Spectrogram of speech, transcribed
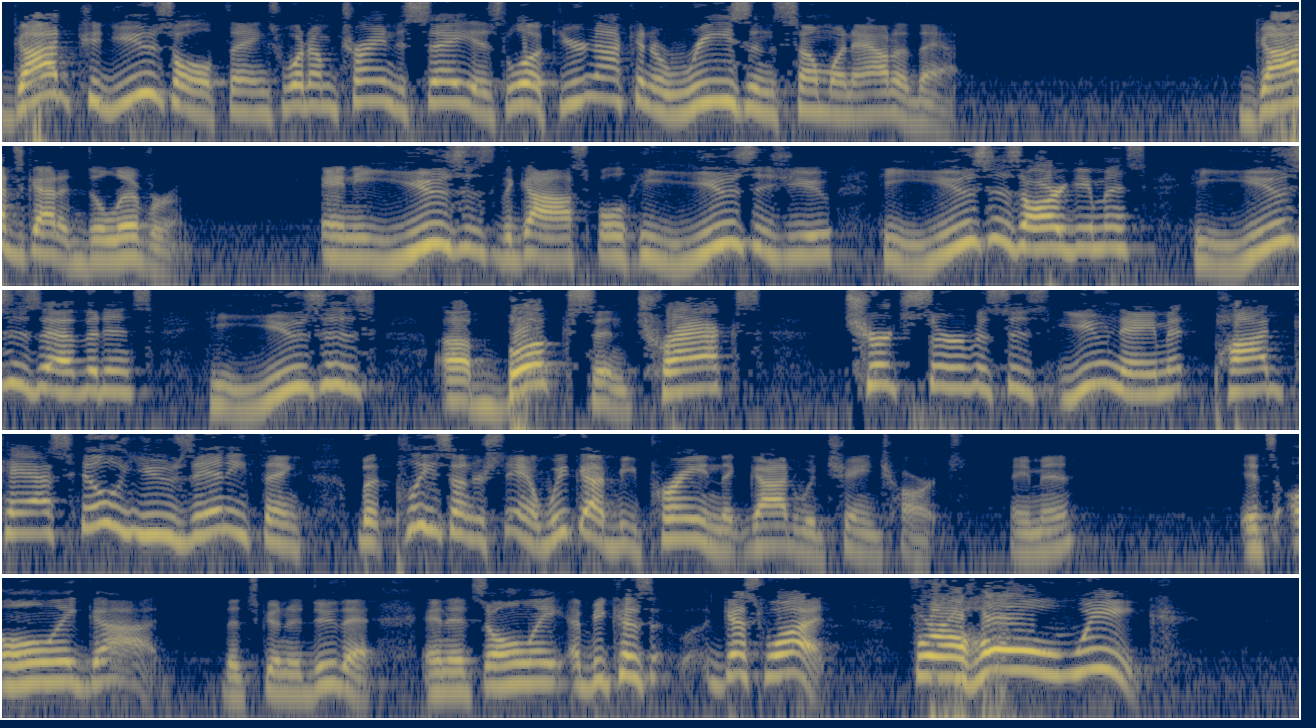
God could use all things. What I'm trying to say is look, you're not going to reason someone out of that. God's got to deliver them. And He uses the gospel, He uses you, He uses arguments, He uses evidence, He uses uh, books and tracts, church services, you name it, podcasts. He'll use anything. But please understand, we've got to be praying that God would change hearts. Amen? It's only God that's going to do that. And it's only because guess what? For a whole week,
